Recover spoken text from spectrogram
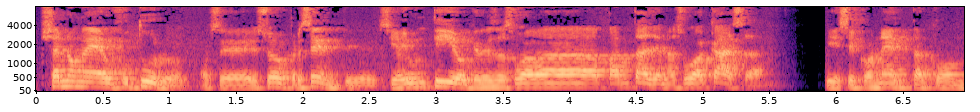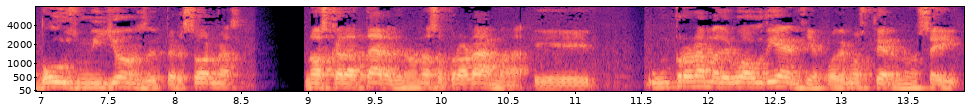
xa non é o futuro, o sea, iso é o presente. Se hai un tío que desde a súa pantalla na súa casa e se conecta con 2 millóns de personas, nós cada tarde no noso programa, eh, un programa de boa audiencia podemos ter, non sei,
